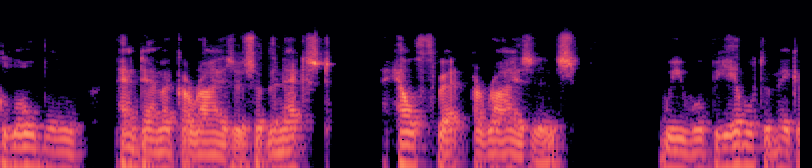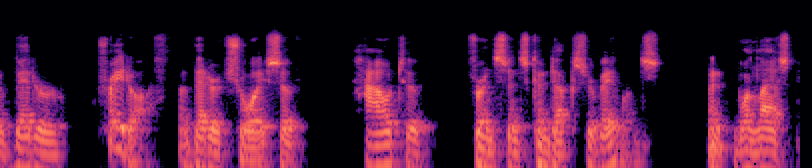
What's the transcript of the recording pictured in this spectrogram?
global pandemic arises or the next health threat arises, we will be able to make a better trade off, a better choice of how to, for instance, conduct surveillance. And one last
